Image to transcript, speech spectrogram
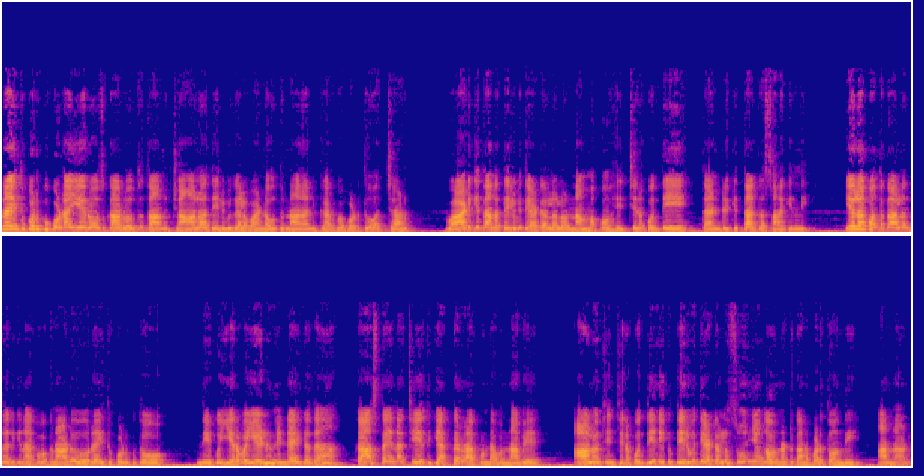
రైతు కొడుకు కూడా ఏ రోజుకు ఆ రోజు తాను చాలా తెలివిగలవాడిని అవుతున్నానని గర్వపడుతూ వచ్చాడు. వాడికి తన తెలివితేటలలో నమ్మకం హెచ్చిన కొద్దీ తండ్రికి తగ్గసాగింది. ఇలా కొంతకాలం జరిగినాక ఒకనాడు రైతు కొడుకుతో నీకు ఇరవై ఏళ్ళు నిండాయి కదా కాస్తైనా చేతికి అక్కర రాకుండా ఉన్నావే. ఆలోచించిన కొద్దీ నీకు తెలివితేటలు శూన్యంగా ఉన్నట్టు కనపడుతోంది అన్నాడు.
